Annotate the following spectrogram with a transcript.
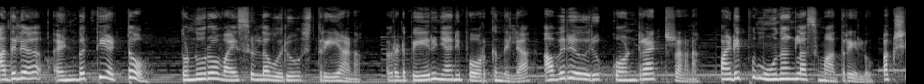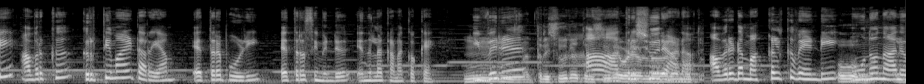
അതിൽ എൺപത്തി എട്ടോ തൊണ്ണൂറോ വയസ്സുള്ള ഒരു സ്ത്രീയാണ്. അവരുടെ പേര് ഞാനിപ്പോൾ ഓർക്കുന്നില്ല. അവർ ഒരു കോൺട്രാക്ടറാണ് പഠിപ്പ് മൂന്നാം ക്ലാസ് മാത്രമേ ഉള്ളൂ. പക്ഷേ അവർക്ക് കൃത്യമായിട്ട് അറിയാം എത്ര പൂഴി എത്ര സിമെന്റ് എന്നുള്ള കണക്കൊക്കെ. ഇവർ തൃശ്ശൂരാണ്. അവരുടെ മക്കൾക്ക് വേണ്ടി മൂന്നോ നാലോ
